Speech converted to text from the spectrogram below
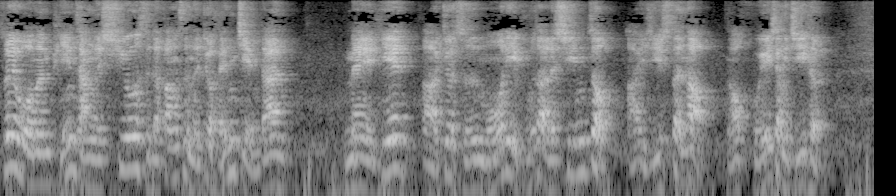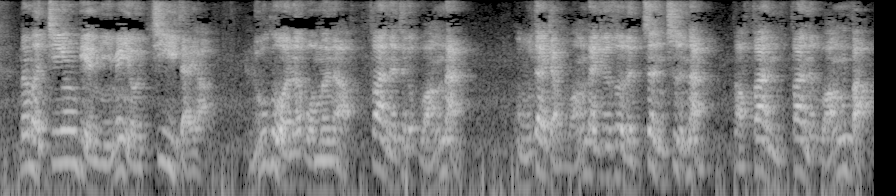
所以我们平常的修持的方式呢，就很简单。每天啊，就持魔力菩萨的心咒啊，以及圣号，然后回向即可。那么经典里面有记载啊，如果呢我们啊犯了这个亡难，古代讲亡难就是说的政治难啊，犯犯了王法，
